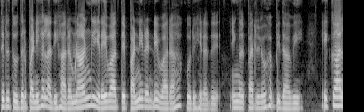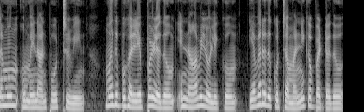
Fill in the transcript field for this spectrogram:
திருத்தூதர் பணிகள் அதிகாரம் நான்கு இறைவார்த்தை பன்னிரண்டு இவ்வாறாக கூறுகிறது. எங்கள் பரலோக பிதாவே எக்காலமும் உம்மை நான் போற்றுவேன். உமது புகழ் எப்பொழுதும் என் நாவில் ஒழிக்கும் எவரது குற்றம் மன்னிக்கப்பட்டதோ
